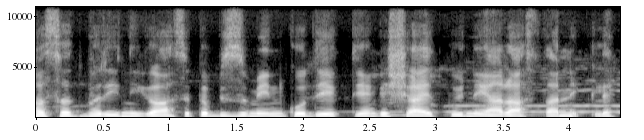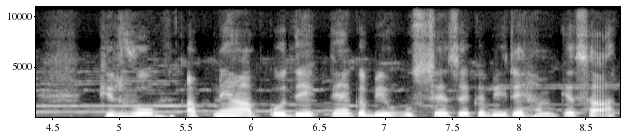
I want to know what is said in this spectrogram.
حسد بھری نگاہ سے کبھی زمین کو دیکھتے ہیں کہ شاید کوئی نیا راستہ نکلے۔ پھر وہ اپنے آپ کو دیکھتے ہیں کبھی غصے سے، کبھی رحم کے ساتھ۔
